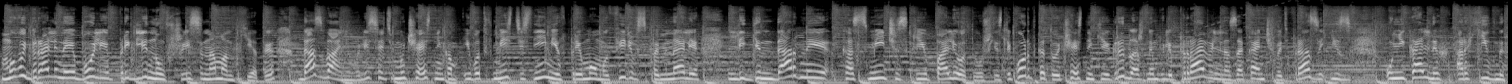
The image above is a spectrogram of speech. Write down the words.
Мы выбирали наиболее приглянувшиеся нам анкеты, дозванивались этим участникам, и вот вместе с ними в прямом эфире вспоминали легендарные космические полеты. Уж если коротко, то участники игры должны были правильно заканчивать фразы из уникальных архивных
